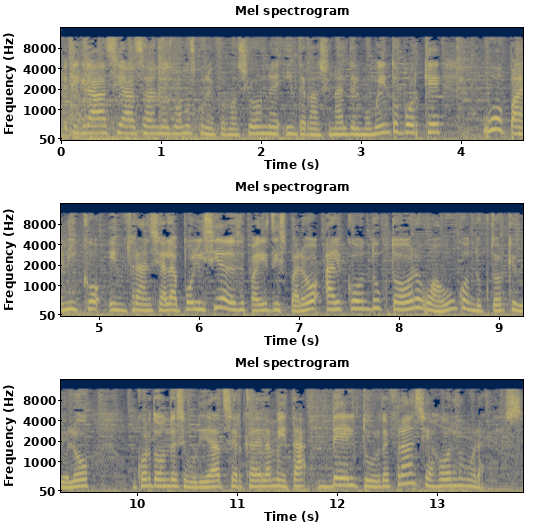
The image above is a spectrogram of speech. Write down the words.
Betty, gracias. Ah, nos vamos con la información eh, internacional del momento porque hubo pánico en Francia. La policía de ese país disparó al conductor o a un conductor que violó un cordón de seguridad cerca de la meta del Tour de Francia. Jorge Morales.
